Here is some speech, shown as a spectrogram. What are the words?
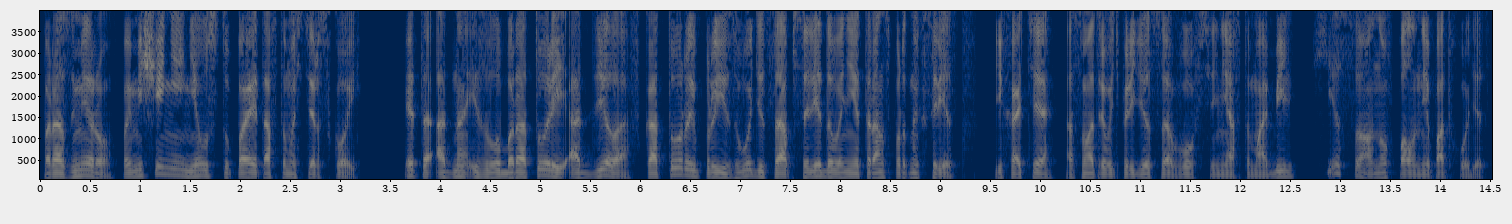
По размеру помещение не уступает автомастерской. Это одна из лабораторий отдела, в которой производится обследование транспортных средств, и хотя осматривать придется вовсе не автомобиль, Хессу оно вполне подходит.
